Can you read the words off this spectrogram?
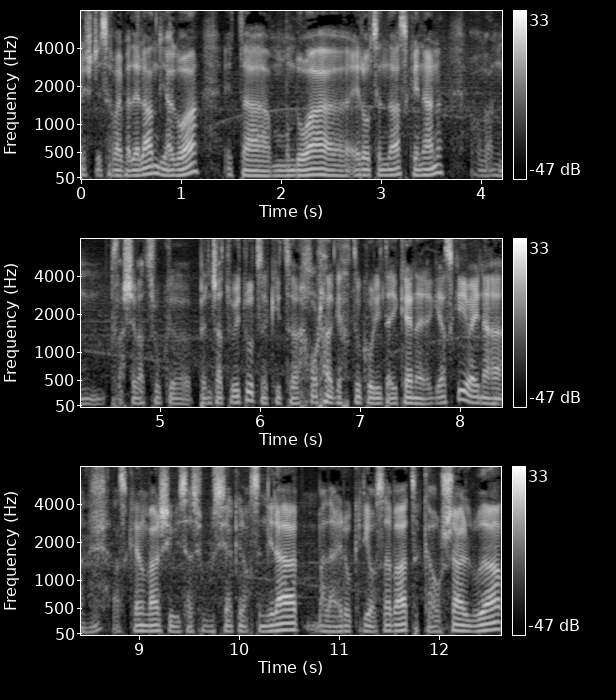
beste zerbait badelan, diagoa, eta mundua uh, erotzen da azkenan, orban, fase batzuk uh, pentsatu ditut, zakit hola gertuko litaiken egiazki, baina mm -hmm. azken ba, sibizazio guziak erortzen dira, bada erokiri bat, kausa heldu da,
